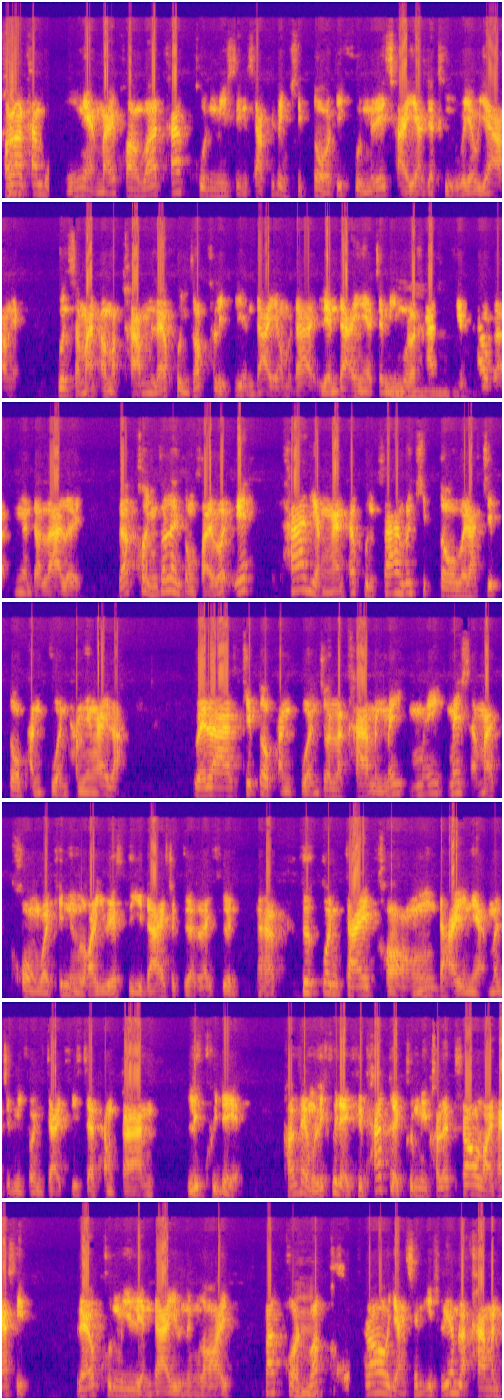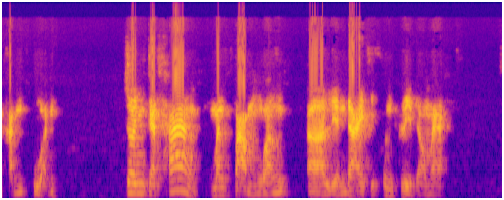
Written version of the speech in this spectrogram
พอเราทำแบบนี้เนี่ย หมายความว่าถ้าคุณมีสินทรัพย์ที่เป็นคริปโตที่คุณไม่ได้ใช้อยากจะถือไว้ยาวๆเนี่ย คุณสามารถเอามาค้ำแล้วคุณก็ผลิตเหรียญใดออกมาได้ เหรียญใดเนี่ยจะมีมูลค่าเทียบเท่ากับเงินดอลลาร์เลย แล้วคนก็เลยสงสัยว่า เอ๊ะ ถ้าอย่างนั้นถ้าคุณสร้างด้วยคริปโตเวลาคริปโตผันผวนทำยังไงล่ะ เวลาคริปโตผันผวนจนราคามันไม่ไม่ไม่สามารถคงไว้ที่100 USD ได้จะเกิดอะไรขึ้นนะครับ คือกลไกของ DAI เนี่ยมันจะมีกลไกที่จะทำการ liquidate concept ของ liquidate คือถ้าเกิดคุณมี collateral 150 แล้วคุณมีเหรียญ DAI อยู่ 100 ปรากฏว่า collateral อย่างเช่น Ethereum ราคามันผันผวน จนกระทั่งมันต่ำกว่าเอ่อเหรียญใดที่คุณผลิตออกมา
